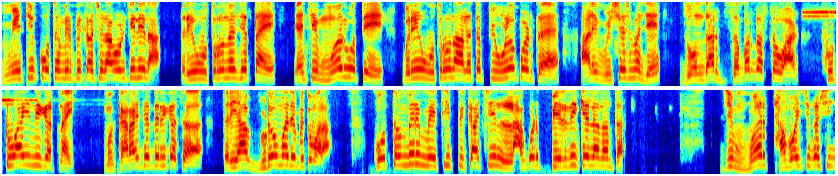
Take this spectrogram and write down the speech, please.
मेथी कोथंबीर पिकाची लागवड केली ना तर ही उतरूनच येत नाही. यांची मर होते बरी उतरून आलं तर पिवळं पडतंय आणि विशेष म्हणजे जोमदार जबरदस्त वाढ फुटवाही निघत नाही. मग करायचं तरी कसं? तर ह्या व्हिडिओमध्ये मी तुम्हाला कोथंबीर मेथी पिकाची लागवड पेरणी केल्यानंतर जी मर थांबवायची कशी?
